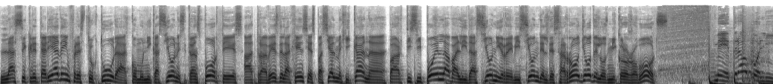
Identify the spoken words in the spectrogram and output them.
La Secretaría de Infraestructura, Comunicaciones y Transportes, a través de la Agencia Espacial Mexicana, participó en la validación y revisión del desarrollo de los microrobots. Metrópoli.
